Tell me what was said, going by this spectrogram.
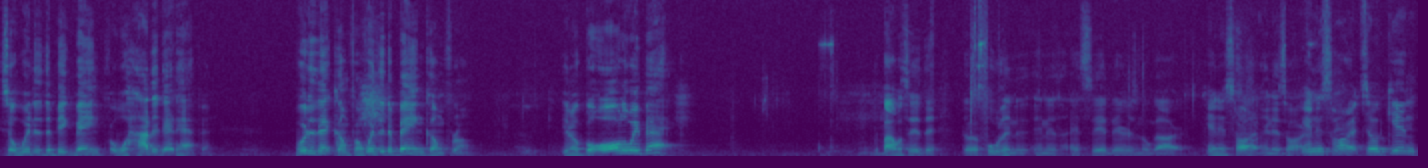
So where did the Big Bang? Well, how did that happen? Where did that come from? Where did the bang come from? You know, go all the way back. The Bible says that the fool in, in his, has said there is no God. in his heart. In his heart, In his heart. So again,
